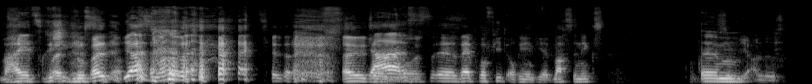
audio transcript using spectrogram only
war jetzt richtig Weil- lustig. Weil, ja, es war. Alter, Alter, Ja, Maul. es ist äh, sehr profitorientiert, machst du nix. So Ähm, wie alles.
